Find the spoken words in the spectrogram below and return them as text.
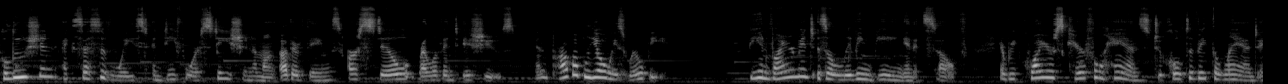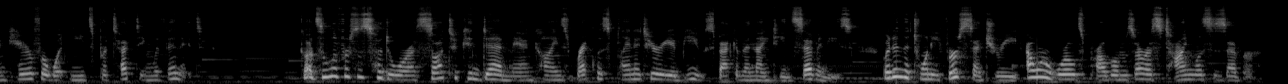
pollution, excessive waste, and deforestation, among other things, are still relevant issues, and probably always will be. The environment is a living being in itself, and requires careful hands to cultivate the land and care for what needs protecting within it. Godzilla vs. Hedorah sought to condemn mankind's reckless planetary abuse back in the 1970s, but in the 21st century, our world's problems are as timeless as ever.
